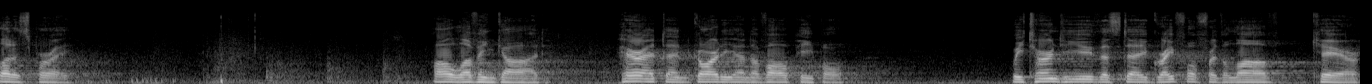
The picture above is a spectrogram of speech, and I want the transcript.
Let us pray. All loving God, parent and guardian of all people, we turn to you this day grateful for the love, care,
